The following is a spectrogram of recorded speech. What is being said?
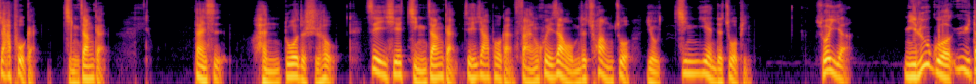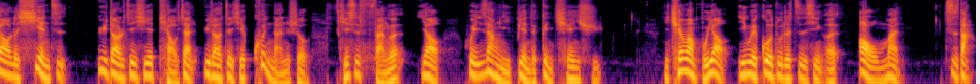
压迫感、紧张感。但是很多的时候，这些紧张感、这些压迫感，反而会让我们的创作有惊艳的作品。所以啊。你如果遇到了限制，遇到了这些挑战，遇到这些困难的时候，其实反而要会让你变得更谦虚。你千万不要因为过度的自信而傲慢自大，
